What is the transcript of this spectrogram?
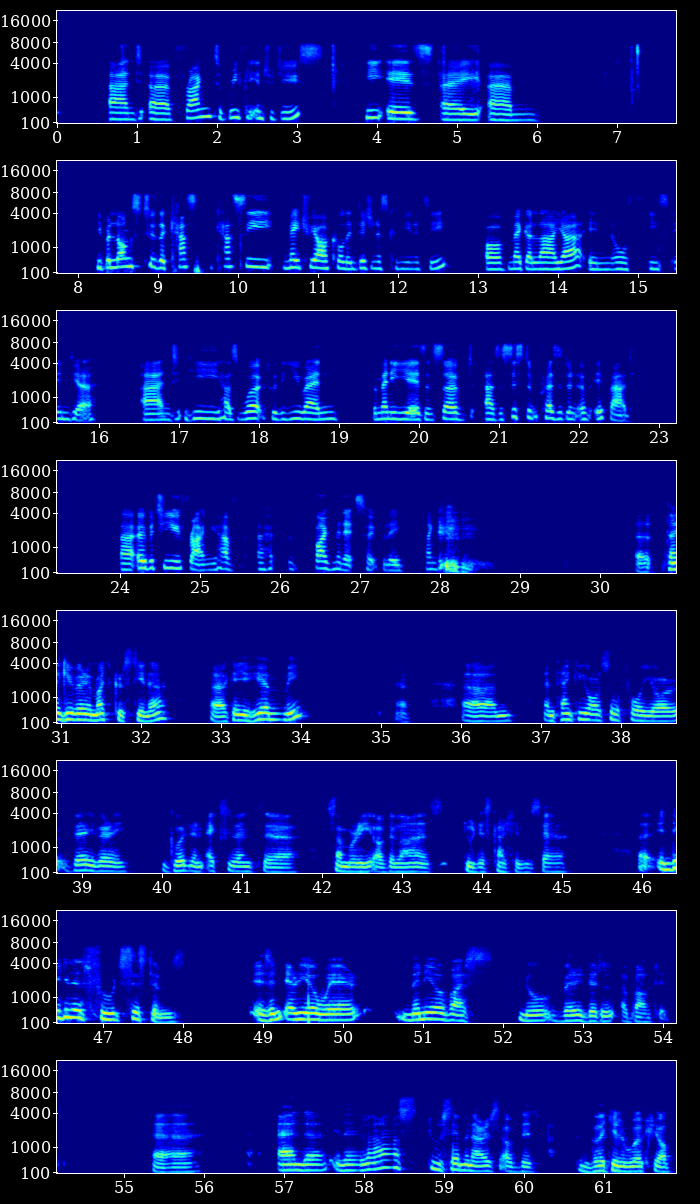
and uh, Phrang to briefly introduce. He is a, um, he belongs to the Khasi matriarchal indigenous community of Meghalaya in northeast India. And he has worked with the UN for many years and served as assistant president of IFAD. Uh, over to you, Phrang. You have uh, five minutes, hopefully. Thank you. Uh, thank you very much, Krystyna. Uh, can you hear me? Um, and thank you also for your very, very good and excellent uh, summary of the last two discussions. Uh, indigenous food systems is an area where many of us know very little about it. Uh, and uh, in the last two seminars of this virtual workshop,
